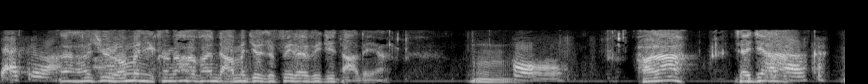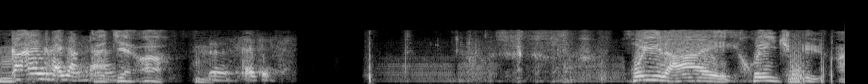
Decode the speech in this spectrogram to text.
阿修罗。那阿修罗嘛，你看看阿凡达嘛，就是飞来飞去打的呀，嗯，哦。好啦，再见好了，感嗯感恩台长，再。见啊，嗯，嗯，再见。回来回去，啊，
